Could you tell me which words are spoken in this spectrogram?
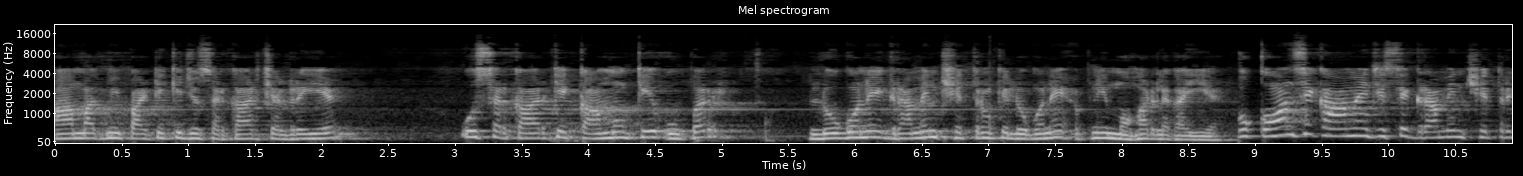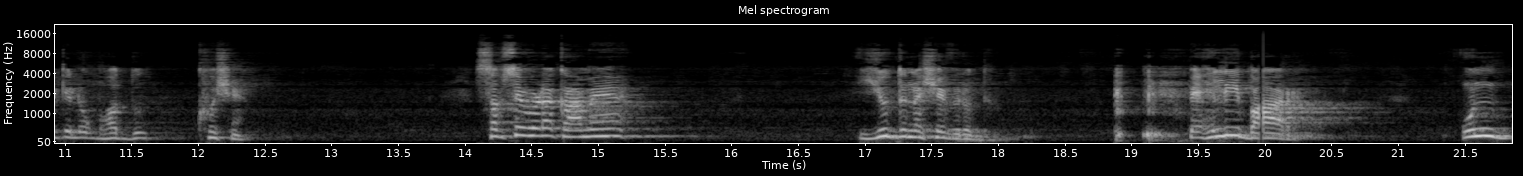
आम आदमी पार्टी की जो सरकार चल रही है, उस सरकार के कामों के ऊपर लोगों ने, ग्रामीण क्षेत्रों के लोगों ने अपनी मोहर लगाई है। वो कौन से काम है जिससे ग्रामीण क्षेत्र के लोग बहुत खुश हैं? सबसे बड़ा काम है युद्ध नशे विरुद्ध। पहली बार उन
